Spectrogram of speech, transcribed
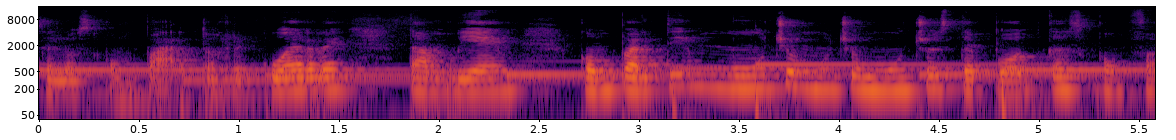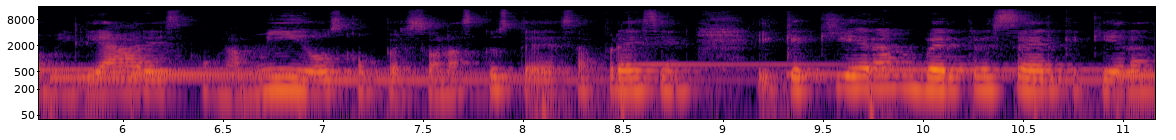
se los comparto. Recuerde también compartir mucho, mucho, mucho este podcast con familiares, con amigos, con personas que ustedes aprecien y que quieran ver crecer, que quieran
